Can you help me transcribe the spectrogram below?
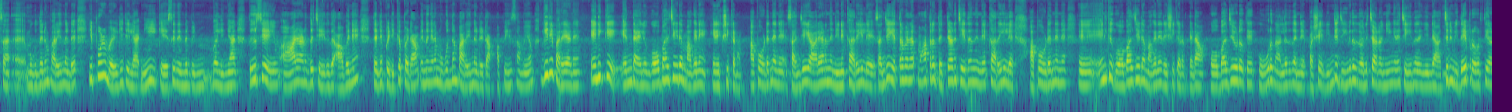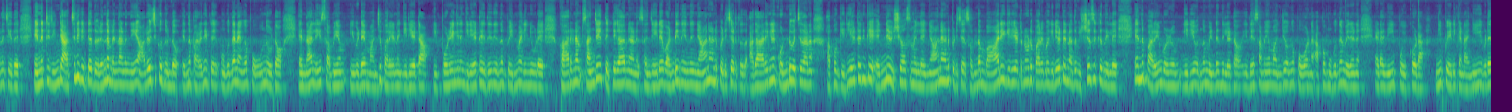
മുകുന്ദനും പറയുന്നുണ്ട് ഇപ്പോഴും വൈകിട്ടില്ല നീ ഈ കേസിൽ നിന്ന് പിൻവലിഞ്ഞാൽ തീർച്ചയായും ആരാണിത് ചെയ്തത്? അവനെ തന്നെ പിടിക്കപ്പെടാം എന്നിങ്ങനെ മുകുന്ദൻ പറയുന്നുണ്ട് കേട്ടോ അപ്പോൾ ഈ സമയം ഗിരി പറയാണ് എനിക്ക് എന്തായാലും ഗോപാൽജിയുടെ മകനെ രക്ഷിക്കണം. അപ്പോൾ ഉടൻ തന്നെ. സഞ്ജയ് ആരാണെന്ന് നിനക്കറിയില്ലേ? സഞ്ജയ് എത്ര മാത്രം തെറ്റാണ് ചെയ്തതെന്ന് നിനക്കറിയില്ലേ? അപ്പോൾ ഉടൻ തന്നെ എനിക്ക് ഗോപാൽജിയുടെ മകനെ രക്ഷിക്കണം. എടാ ഗോപാൽജിയോടൊക്കെ കൂറ് നല്ലത് തന്നെ. പക്ഷേ നിന്റെ ജീവിതം തൊലച്ചാണോ നീ ഇങ്ങനെ ചെയ്യുന്നത്? നിന്റെ അച്ഛനും ഇതേ പ്രവൃത്തിയാണ് ചെയ്തത്. എന്നിട്ട് നിന്റെ അച്ഛന് കിട്ടിയ ദുരന്തം എന്താണ് നീ ആലോചിക്കുന്നുണ്ടോ? എന്ന് പറഞ്ഞിട്ട് മുകുന്ദൻ അങ്ങ് പോകുന്നു കേട്ടോ. എന്നാൽ ഈ സമയം ഇവിടെ മഞ്ജു പറയണം ഗിരിയേട്ട ഇപ്പോഴെങ്കിലും ഗിരിയേട്ട ഇതിൽ നിന്നും പിൻവലിഞ്ഞൂടെ. കാരണം സഞ്ജയ് തെറ്റുകാരനാണ്. സഞ്ജയുടെ വണ്ടി നിന്ന് ഞാനാണ് പിടിച്ചെടുത്തത്. അതാരെങ്കിലും കൊണ്ടുവച്ചതാണ്. അപ്പോൾ ഗിരിയേട്ടനിക്ക് എന്നെ വിശ്വാസമല്ലേ? ഞാനാണ് പിടിച്ചത്. സ്വന്തം ഭാര്യ ഗിരിയേട്ടനോട് പറയുമ്പോൾ ഗിരിയേട്ടൻ അത് വിശ്വസിക്കുന്നില്ലേ? എന്ന് പറയുമ്പോഴും ഗിരി ഒന്നും മിണ്ടുന്നില്ല കേട്ടോ ഇതേ സമയം മഞ്ജു അങ്ങ് പോവാണ്. അപ്പോൾ മുകുന്ദൻ വരികയാണ് എടാ നീ പോയിക്കോടാ. നീ പേടിക്കണ്ട. നീ ഇവിടെ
